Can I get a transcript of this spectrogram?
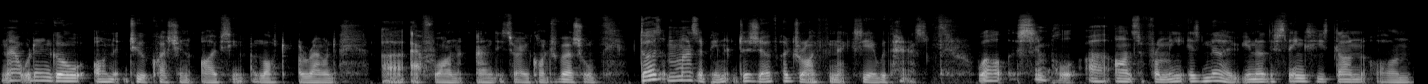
now we're going to go on to a question I've seen a lot around uh, F1, and it's very controversial. Does Mazepin deserve a drive for next year with Haas? Well, simple uh, answer from me is no. You know, there's things he's done on,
